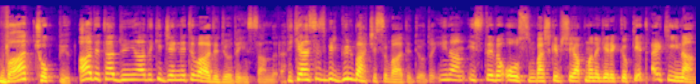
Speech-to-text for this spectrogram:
vaat çok büyük. Adeta dünyadaki cenneti vaat ediyordu insanlara. Dikensiz bir gül bahçesi vaat ediyordu. İnan, iste ve olsun. Başka bir şey yapmana gerek yok. Yeter ki inan.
